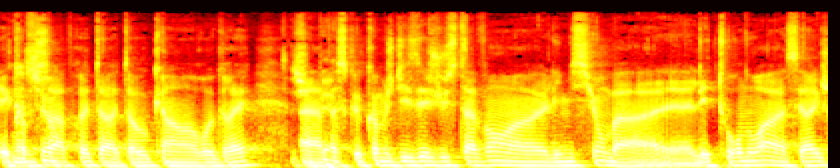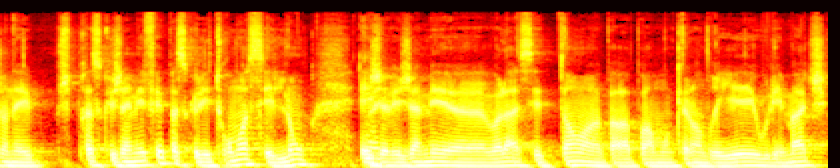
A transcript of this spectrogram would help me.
et Bien comme sûr. ça après t'as t'as aucun regret C'est Euh, parce que comme je disais juste avant euh, l'émission, bah, les tournois, c'est vrai que j'en ai presque jamais fait parce que les tournois c'est long et Ouais. j'avais jamais voilà assez de temps par rapport à mon calendrier ou les matchs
